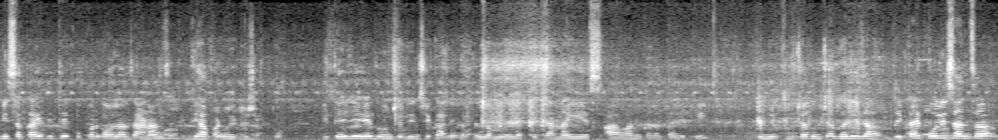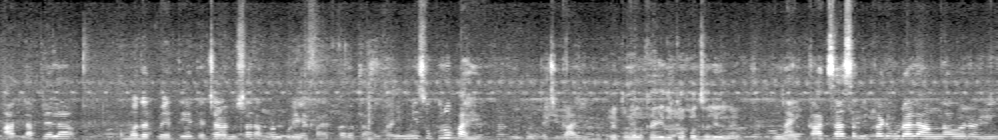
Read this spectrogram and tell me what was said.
मी सकाळी तिथे कोपरगावला जाणार तिथे आपण भेटू शकतो. इथे जे दोनशे तीनशे कार्यकर्ते जमलेले आहेत ते त्यांनाही आवाहन करत आहे की तुम्ही तुमच्या तुमच्या घरी जा. जे काही पोलिसांचं आत आपल्याला मदत मिळते त्याच्यानुसार आपण पुढे एफ आय आर करत आहोत. आणि मी सुखरूप आहे. त्याची काळजी करते. हे तुम्हाला काही दुखापत झालेली नाही? नाही. काचा सगळीकडे उडाल्या अंगावर आणि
